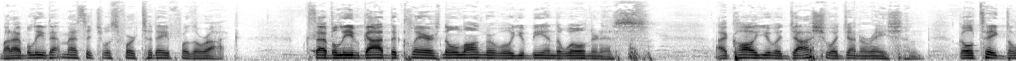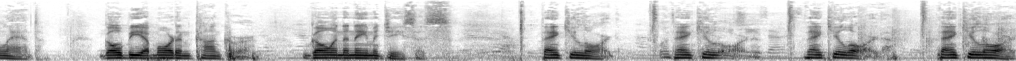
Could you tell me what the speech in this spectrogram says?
but I believe that message was for today for the rock. Because I believe God declares, no longer will you be in the wilderness. I call you a Joshua generation. Go take the land. Go be a more than conqueror. Go in the name of Jesus. Thank you, Lord. Thank you, Lord. Thank you, Lord. Thank you, Lord.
